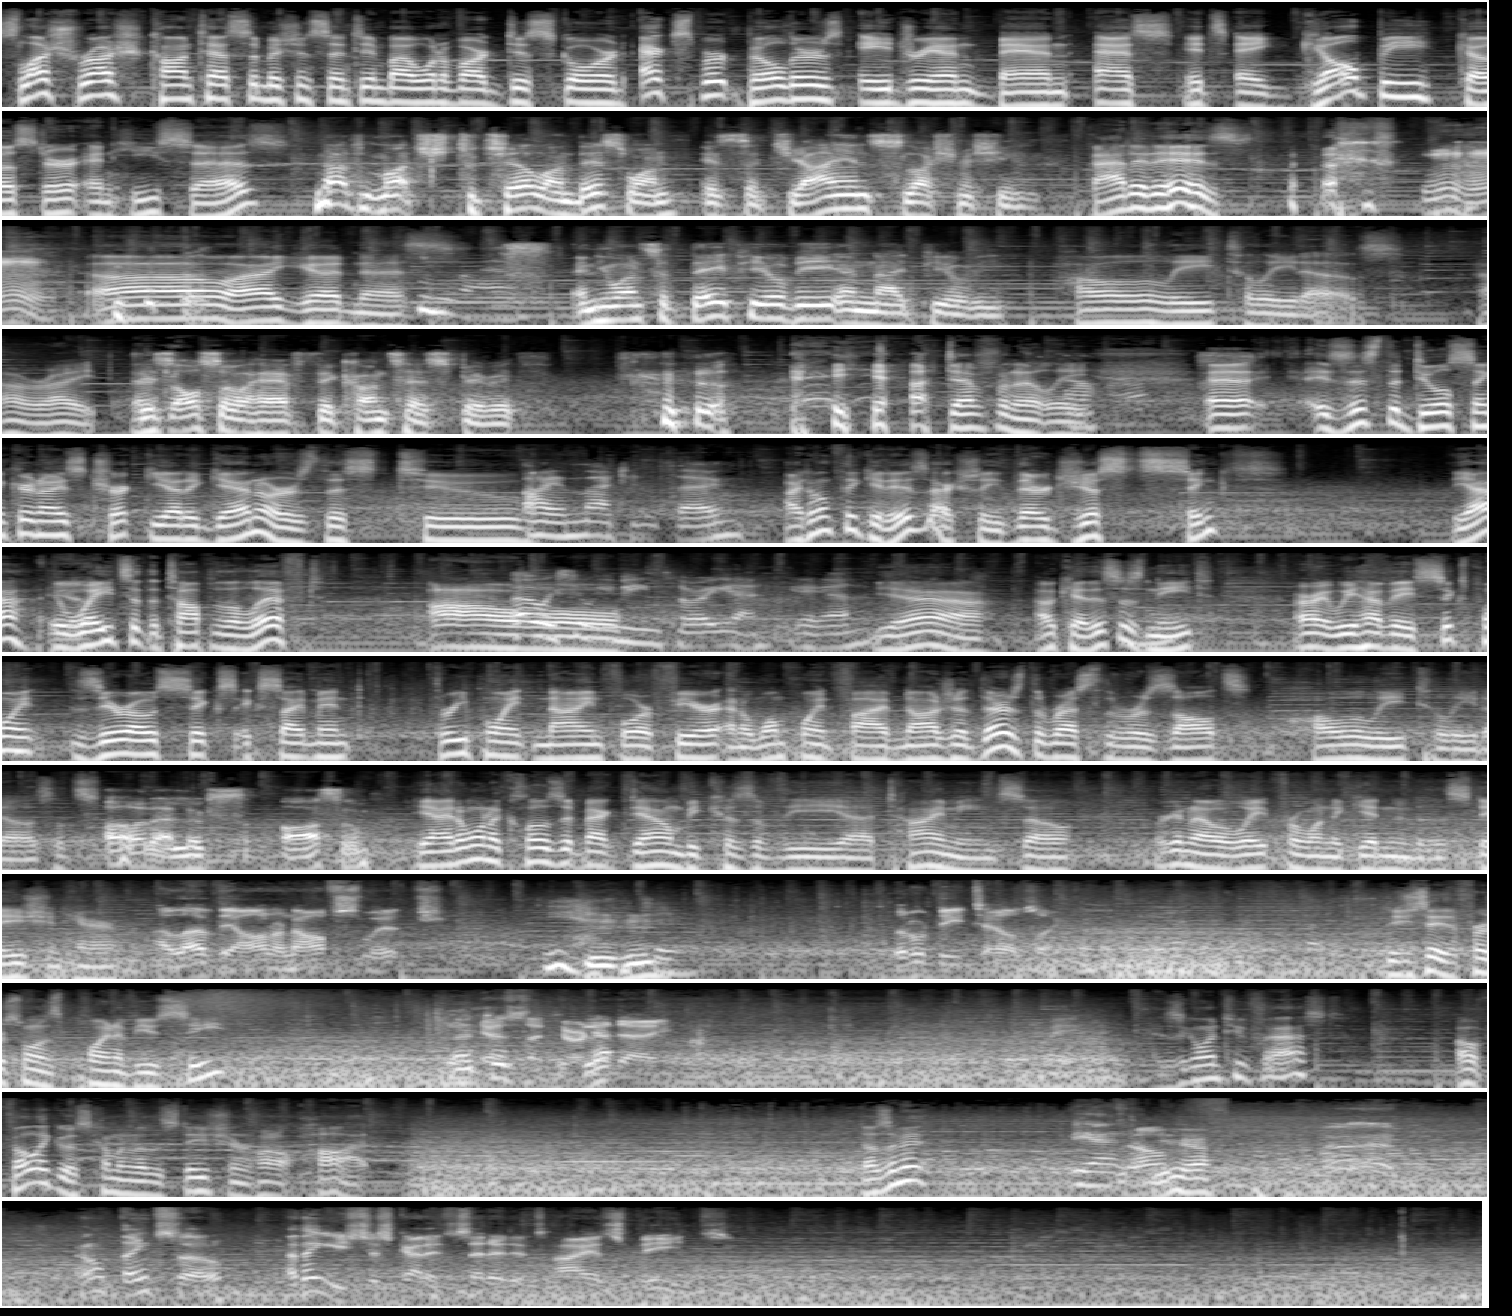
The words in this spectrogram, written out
Slush Rush contest submission sent in by one of our Discord expert builders, Adriaan Van S. It's a Gulpee coaster, and he says Not much to tell on this one. It's a giant slush machine. that it is. Mm-hmm. Oh my goodness. And he wants a day POV and night POV. Holy Toledos. All right. This also have the contest spirit. yeah, definitely. Uh, is this the dual synchronized trick yet again, or is this too. I imagine so. I don't think it is actually. They're just synced. Yeah, it Yeah. waits at the top of the lift. Oh. Oh, I see what you mean. Sorry. Yeah, yeah, yeah. Yeah. Okay, this is neat. All right, we have a 6.06 excitement, 3.94 fear, and a 1.5 nausea. There's the rest of the results. Holy Toledos. Let's. Oh, that looks awesome. Yeah, I don't want to close it back down because of the uh, timing, so we're gonna wait for one to get into the station here. I love the on and off switch. Yeah, Mhm. too. Little details like that. Yeah. Did you say the first one was point of view seat? That Yes, that during yeah. the day. Wait, is it going too fast? Oh, it felt like it was coming to the station hot. hot. Doesn't it? Yeah. No, Yeah. Uh, I don't think so. I think he's just got it set at its highest speeds.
